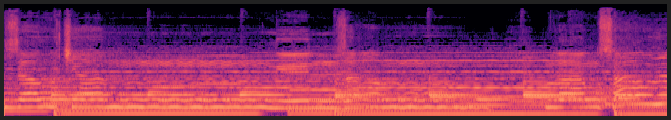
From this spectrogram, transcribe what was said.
Dấu chân nghìn dặm, vàng sao ra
